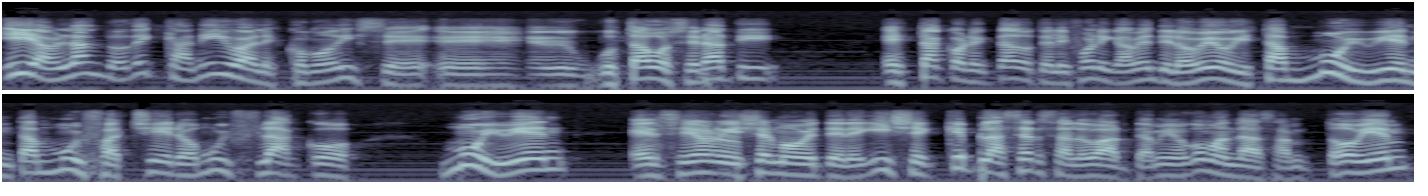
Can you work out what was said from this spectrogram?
Y hablando de caníbales, como dice eh, Gustavo Cerati, está conectado telefónicamente, lo veo y está muy bien, está muy fachero, muy flaco, muy bien, el señor Guillermo Betere. Guille, qué placer saludarte, amigo, ¿cómo andás? ¿Todo bien?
